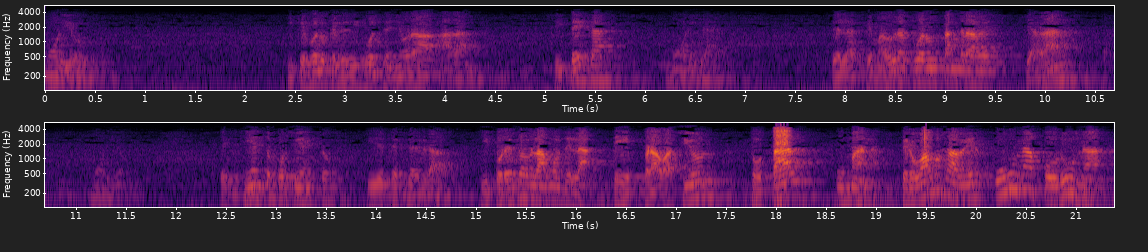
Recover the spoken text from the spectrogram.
murió. ¿Y qué fue lo que le dijo el Señor a Adán? Si pecas, morirás. De las quemaduras fueron tan graves que Adán murió. Del 100% y de tercer grado. Y por eso hablamos de la depravación total humana. Pero vamos a ver una por una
